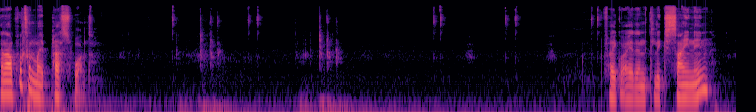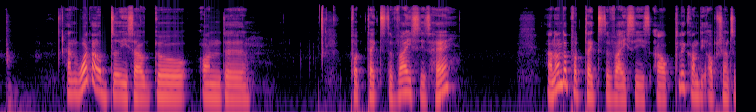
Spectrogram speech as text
And I'll put in my password. if I go ahead and click sign in and what I'll do is I'll go on the protect devices here and under protect devices I'll click on the option to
